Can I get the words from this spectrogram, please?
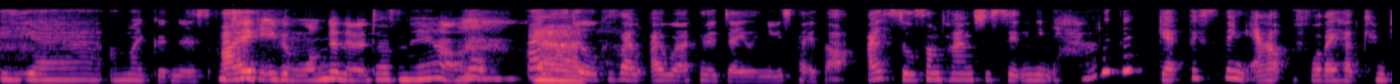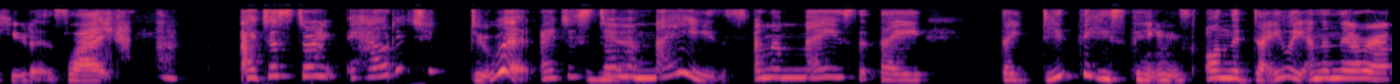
Yeah. Oh my goodness. It I take even longer than it does now. Well, I yeah. still because I, I work at a daily newspaper. I still sometimes just sit and think, how did they get this thing out before they had computers? Like, I just don't. How did you do it? I just yeah. am amazed. I'm amazed that they they did these things on the daily. And then there are,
